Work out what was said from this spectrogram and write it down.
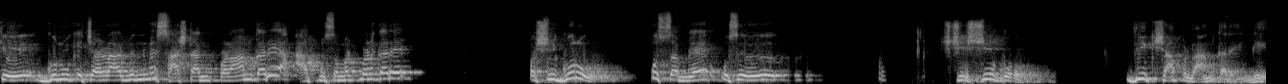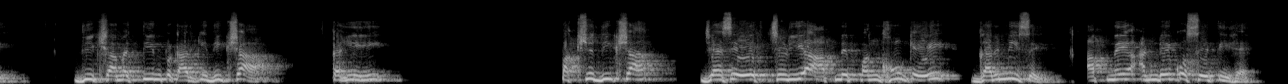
के गुरु के चरणारविंद में साष्टांग प्रणाम करे, आत्मसमर्पण करे और श्री गुरु उस समय उस शिष्य को दीक्षा प्रदान करेंगे। दीक्षा में तीन प्रकार की दीक्षा कहीं पक्ष दीक्षा, जैसे एक चिड़िया अपने पंखों के गर्मी से अपने अंडे को सेती है।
